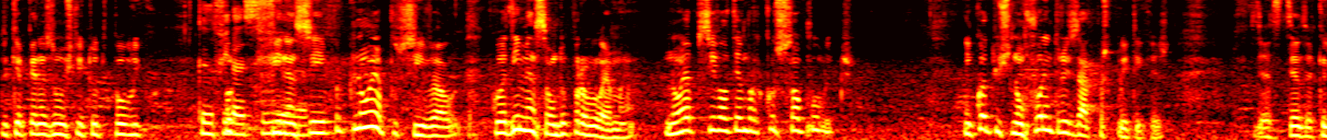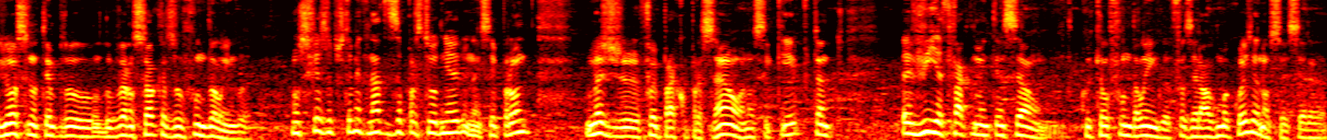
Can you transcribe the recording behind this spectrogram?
do que apenas um instituto público que financia. porque financie, porque não é possível, com a dimensão do problema, não é possível termos recursos só públicos. Enquanto isto não for interiorizado para as políticas, criou-se no tempo do, do governo Sócrates o Fundo da Língua. Não se fez absolutamente nada, desapareceu o dinheiro, nem sei para onde, mas eh, foi para a cooperação ou não sei o quê. Portanto, havia de facto uma intenção de, com aquele Fundo da Língua fazer alguma coisa, não sei se era.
